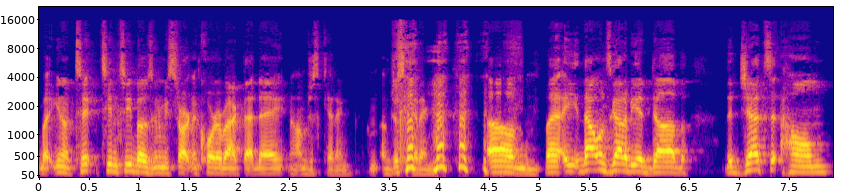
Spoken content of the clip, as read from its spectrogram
but you know, T- Tim Tebow is going to be starting a quarterback that day. No, I'm just kidding. I'm, I'm just kidding. um, but that one's got to be a dub. The Jets at home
